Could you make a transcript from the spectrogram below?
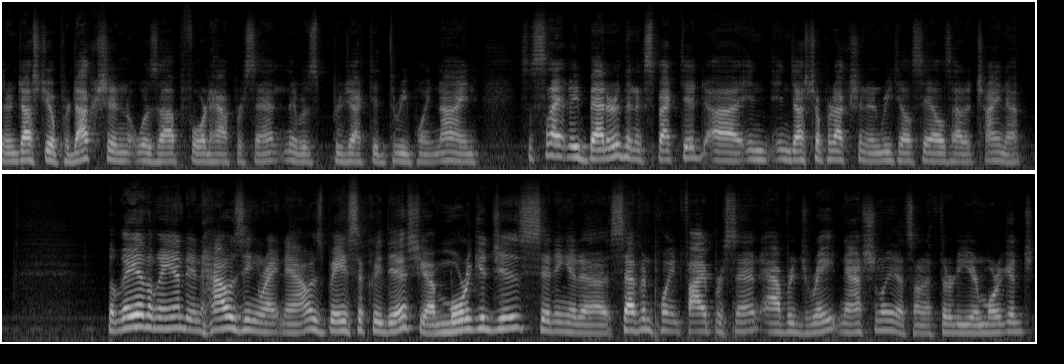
Their industrial production was up 4.5%, and it was projected 3.9. So slightly better than expected uh, in industrial production and retail sales out of China. The lay of the land in housing right now is basically this. You have mortgages sitting at a 7.5% average rate nationally. That's on a 30 year mortgage.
